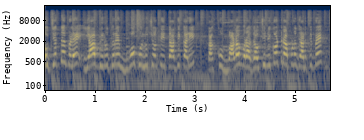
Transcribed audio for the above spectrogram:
आ जेते बेले या विरुद्ध रे मुंह खोलुचंती हिताधिकारी तांको माड़ मरा जाउची निकट रे आपण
